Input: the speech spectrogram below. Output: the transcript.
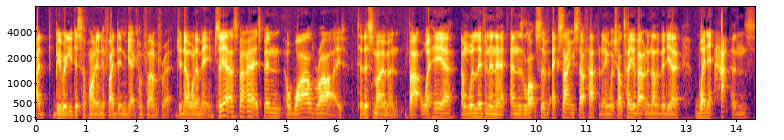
I'd be really disappointed if I didn't get confirmed for it. Do you know what I mean? So yeah, that's about it. It's been a wild ride to this moment, but we're here and we're living in it and there's lots of exciting stuff happening, which I'll tell you about in another video when it happens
